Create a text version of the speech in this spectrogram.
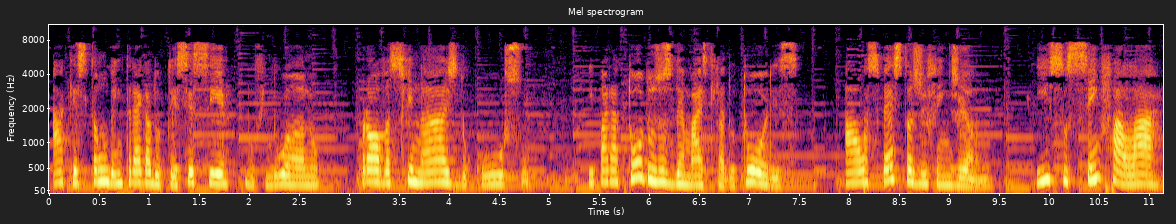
a questão da entrega do TCC no fim do ano, provas finais do curso, e para todos os demais tradutores, há as festas de fim de ano. Isso sem falar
